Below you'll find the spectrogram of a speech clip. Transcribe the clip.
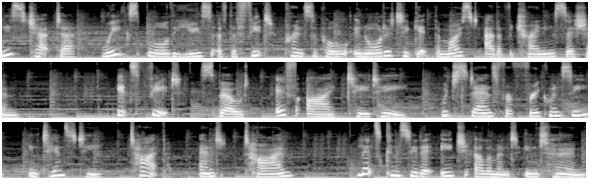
this chapter, we explore the use of the FITT principle in order to get the most out of a training session. It's FITT, spelled F I T T, which stands for frequency, intensity, type, and time. Let's consider each element in turn.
